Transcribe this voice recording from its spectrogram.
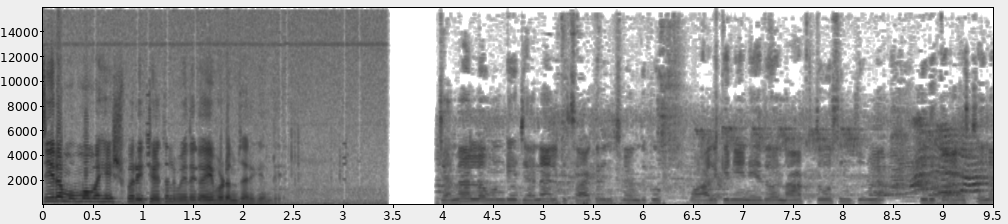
సీరం ఉమ్మ మహేశ్వరి చేతుల మీదుగా ఇవ్వడం జరిగింది. జనాల్లో ఉండి జనాలకి సహకరించినందుకు వాళ్ళకి నేనేదో నాకు తోసిన చిన్న చిరుకా చిన్న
